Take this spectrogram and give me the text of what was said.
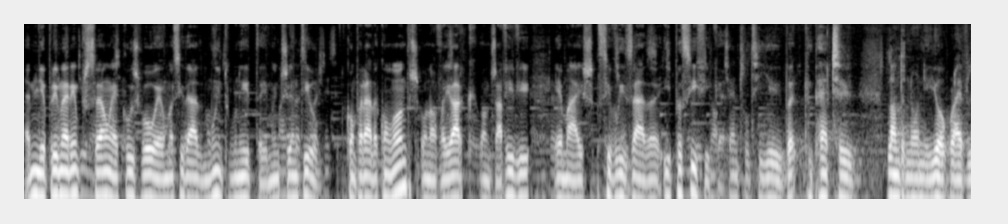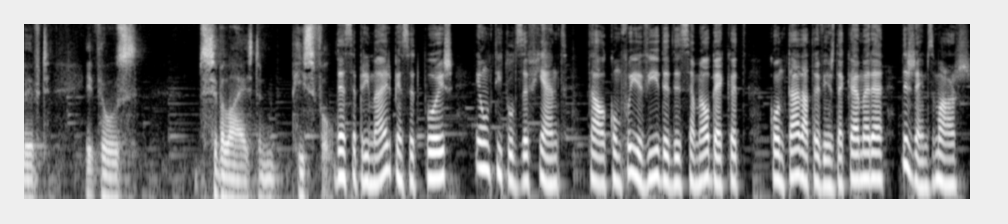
A minha primeira impressão é que Lisboa é uma cidade muito bonita e muito gentil. Comparada com Londres ou Nova York, onde já vivi, é mais civilizada e pacífica. Dança primeiro, pensa depois é um título desafiante, tal como foi a vida de Samuel Beckett, contada através da câmara de James Marsh.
